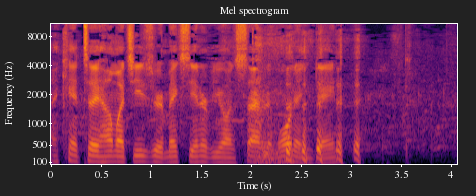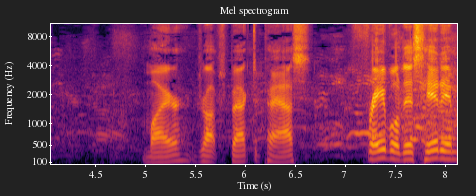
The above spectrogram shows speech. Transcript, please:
I can't tell you how much easier it makes the interview on Saturday morning, Dane. Meyer drops back to pass. Frabel just hit him.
